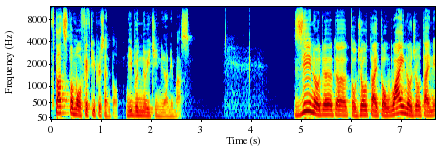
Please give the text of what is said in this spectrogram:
2つとも50%、2分の1になります。z の状態と y の状態に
